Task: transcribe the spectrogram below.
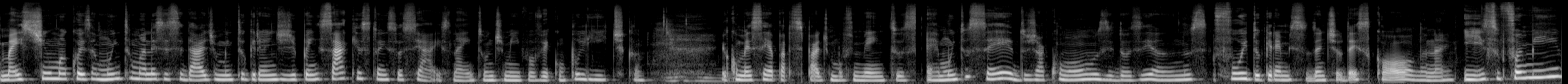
Mas tinha uma coisa muito, uma necessidade muito grande de pensar questões sociais, né? Então de me envolver com política. Uhum. Eu comecei a participar de movimentos é, muito cedo, já com 11, 12 anos. Fui do Grêmio Estudantil da escola, né? E isso foi me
